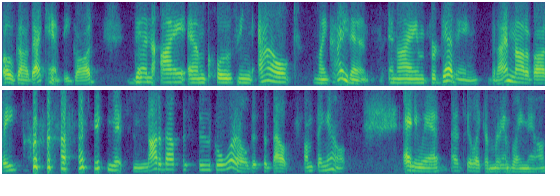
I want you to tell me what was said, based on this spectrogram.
oh God, that can't be God, then I am closing out my guidance and I am forgetting that I'm not a body. it's not about this physical world. It's about something else. Anyway, I, I feel like I'm rambling now,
